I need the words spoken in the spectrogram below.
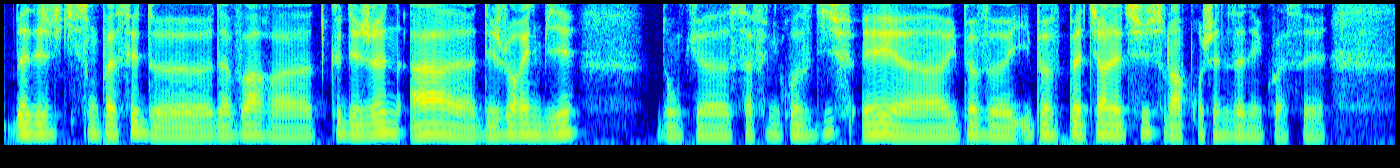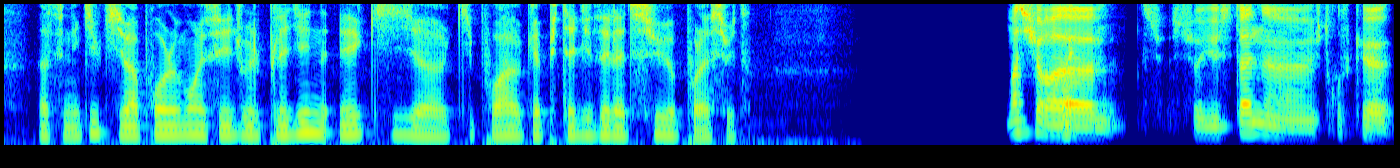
bah, qui sont passés de d'avoir euh, que des jeunes à euh, des joueurs NBA. Donc euh, ça fait une grosse diff et euh, ils peuvent ils peuvent bâtir là-dessus sur leurs prochaines années quoi. C'est une équipe qui va probablement essayer de jouer le play-in et qui, euh, qui pourra capitaliser là-dessus pour la suite. Moi sur, Ouais. sur Houston, je trouve que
